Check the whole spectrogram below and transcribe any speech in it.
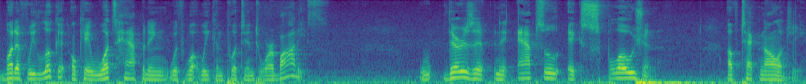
But if we look at okay, what's happening with what we can put into our bodies? There is an absolute explosion of technology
